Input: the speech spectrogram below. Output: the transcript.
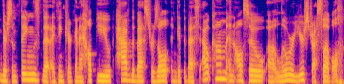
There's some things that I think are going to help you have the best result and get the best outcome and also uh, lower your stress level.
